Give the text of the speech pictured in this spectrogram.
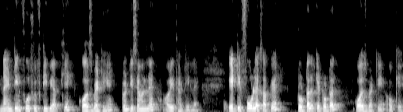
नाइनटीन फोर फिफ्टी पे आपके कॉल्स बैठे हैं ट्वेंटी सेवन लैख और ये थर्टीन लैख एट्टी फोर आपके टोटल के टोटल कॉल्स बैठी हैं ओके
